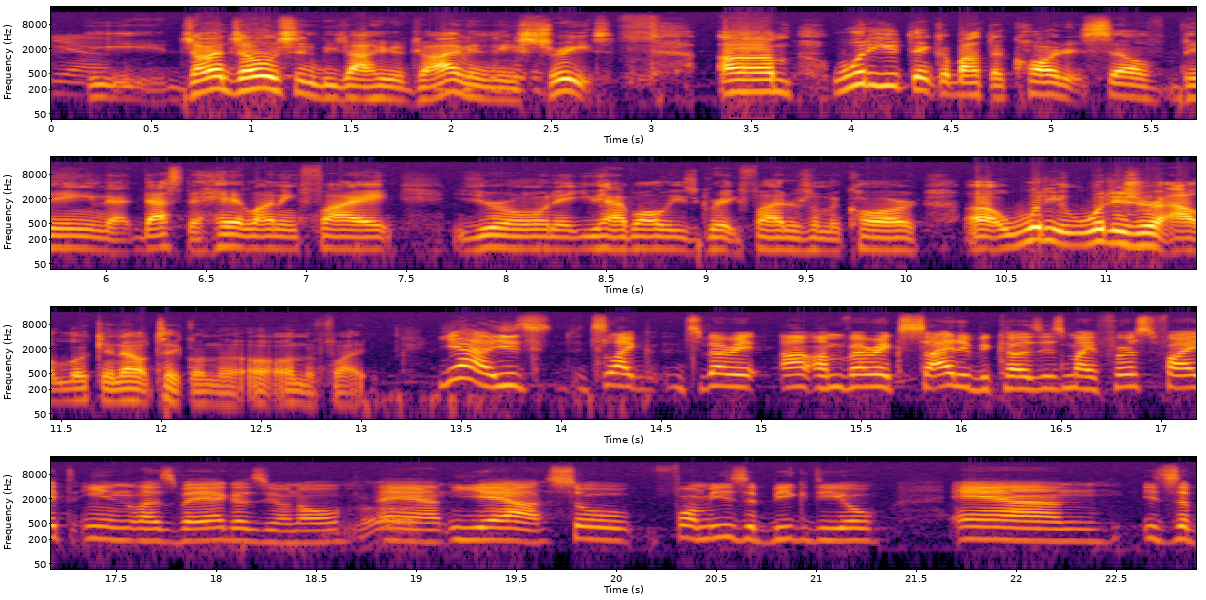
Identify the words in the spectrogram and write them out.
Yeah. He, Jon Jones shouldn't be out here driving in these streets. Um, what do you think about the card itself being that that's the headlining fight? You're on it. You have all these great fighters on the card. Uh, what, do what is your outlook and outtake on the, on the fight? Yeah, it's it's like it's very. I'm very excited because it's my first fight in Las Vegas, you know, oh. and yeah, so for me it's a big deal and it's a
